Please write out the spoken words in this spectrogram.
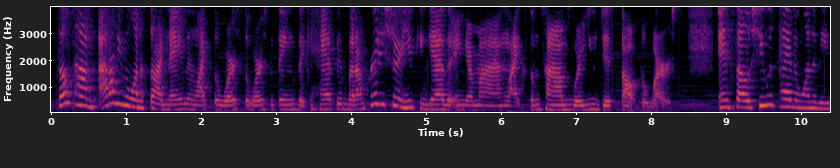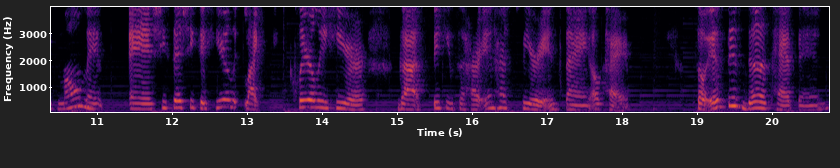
sometimes i don't even want to start naming like the worst the worst the things that can happen but i'm pretty sure you can gather in your mind like sometimes where you just thought the worst. And so she was having one of these moments and she said she could hear like clearly hear god speaking to her in her spirit and saying okay so if this does happen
